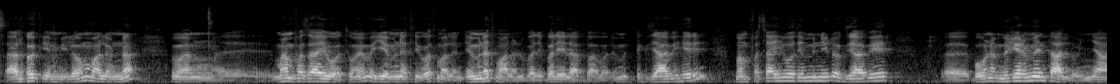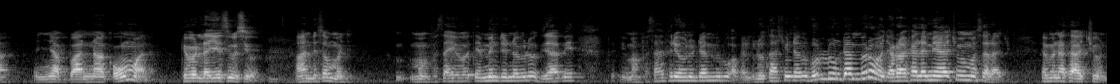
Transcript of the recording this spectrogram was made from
ጸሎት የሚለውም ማለት እና መንፈሳዊ ህይወት ወይም የእምነት ህይወት ማለት ነው። እምነት ማለት ነው። በሌላ አባባል እግዚአብሔርን መንፈሳዊ ህይወት የምንለው እግዚአብሔር በሆነ ሜዥርሜንት አለው እኛ እኛ ባናቀውም ማለት ክብር ለኢየሱስ ሲሆን አንድ ሰው መንፈሳዊ ህይወት ምንድን ነው ብሎ እግዚአብሔር መንፈሳዊ ፍሬውን እንደምሩ፣ አገልግሎታችሁን እንደምሩ፣ ሁሉ እንደምሮ መጨረሻ ለሚያያችሁ ምን መሰላችሁ? እምነታችሁን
